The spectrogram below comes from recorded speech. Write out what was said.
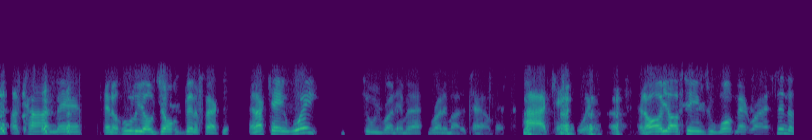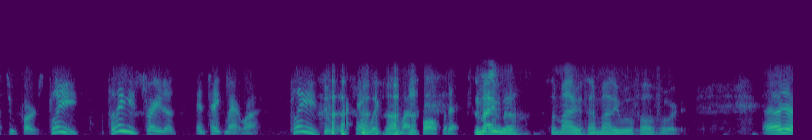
a con man, and a Julio Jones benefactor. And I can't wait till we run him out, run him out of town, man. I can't wait. And all y'all teams who want Matt Ryan, send us two first, please. Please trade us and take Matt Ryan. Please do it. I can't wait for somebody to fall for that. Somebody will. Somebody somebody will fall for it. Oh yeah,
